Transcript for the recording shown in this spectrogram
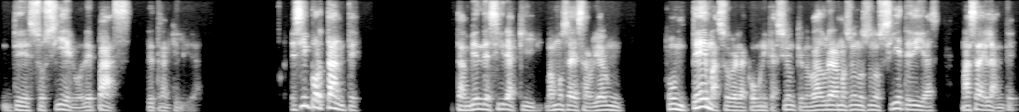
de sosiego, de paz, de tranquilidad. Es importante también decir aquí, vamos a desarrollar un, un tema sobre la comunicación que nos va a durar más o menos unos siete días más adelante,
